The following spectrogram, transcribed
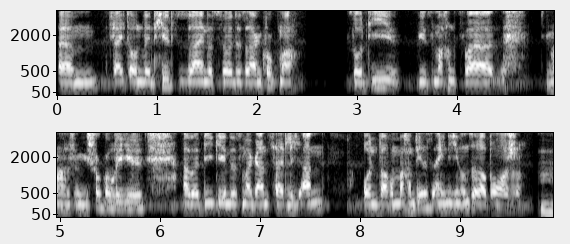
ähm, vielleicht auch ein Ventil zu sein, dass Leute sagen, guck mal, so die, die machen zwar, die machen schon irgendwie Schokoriegel, aber die gehen das mal ganzheitlich an. Und warum machen wir das eigentlich nicht in unserer Branche? Mhm.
